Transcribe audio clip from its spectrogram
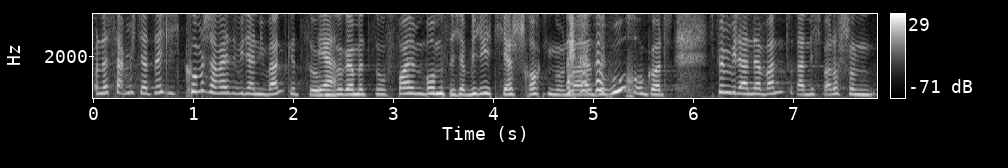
und das hat mich tatsächlich komischerweise wieder an die Wand gezogen, Ja. sogar mit so vollem Bums. Ich habe mich richtig erschrocken und war dann so, huch, oh Gott, ich bin wieder an der Wand dran. Ich war doch schon,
